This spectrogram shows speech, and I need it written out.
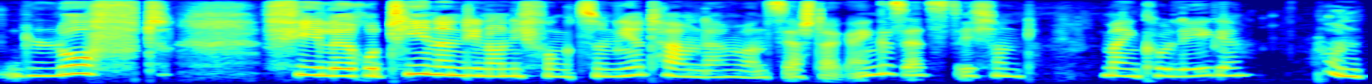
Luft, viele Routinen, die noch nicht funktioniert haben. Da haben wir uns sehr stark eingesetzt, ich und mein Kollege. Und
